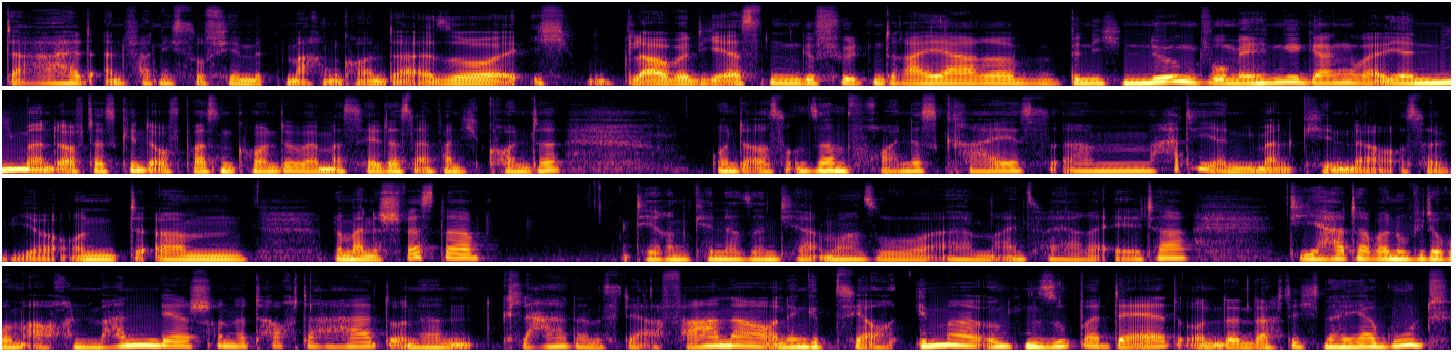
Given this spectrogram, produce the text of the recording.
da halt einfach nicht so viel mitmachen konnte. Also ich glaube, die ersten gefühlten drei Jahre bin ich nirgendwo mehr hingegangen, weil ja niemand auf das Kind aufpassen konnte, weil Marcel das einfach nicht konnte. Und aus unserem Freundeskreis ähm, hatte ja niemand Kinder außer wir. Und ähm, nur meine Schwester deren Kinder sind ja immer so ähm, ein, zwei Jahre älter. Die hat aber nur wiederum auch einen Mann, der schon eine Tochter hat. Und dann, klar, dann ist der erfahrener. Und dann gibt es ja auch immer irgendeinen Super Dad. Und dann dachte ich, naja, gut,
